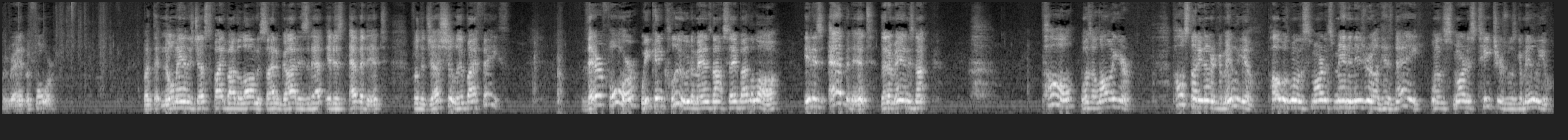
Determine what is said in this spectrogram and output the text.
we read it before. But that no man is justified by the law in the sight of God, is it, it is evident, for the just shall live by faith. Therefore, we conclude a man is not saved by the law. It is evident that a man is not. Paul was a lawyer. Paul studied under Gamaliel. Paul was one of the smartest men in Israel in his day. One of the smartest teachers was Gamaliel.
